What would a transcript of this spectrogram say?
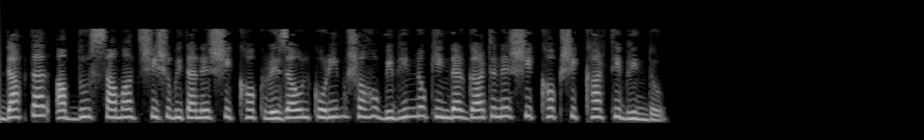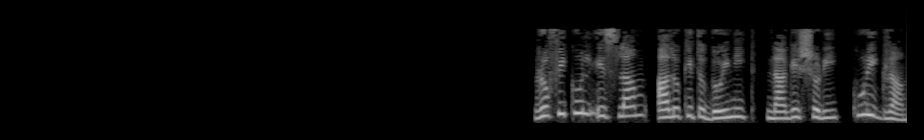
ডাক্তার আব্দুস সামাদ শিশুবিতানের শিক্ষক রেজাউল করিম সহ বিভিন্ন কিন্ডারগার্টেনের শিক্ষক শিক্ষার্থীবৃন্দ। রফিকুল ইসলাম, আলোকিত দৈনিক, নাগেশ্বরী, কুড়িগ্রাম।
